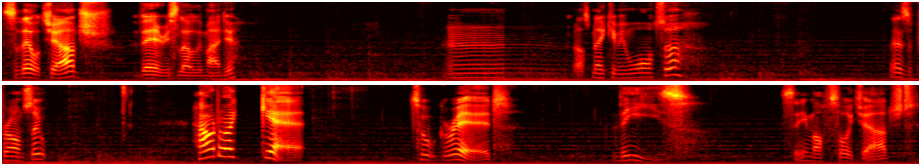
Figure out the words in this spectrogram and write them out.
So they will charge very slowly, mind you. Mm, that's making me water. There's the prawn suit. How do I get to upgrade these? Seamoth fully charged.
